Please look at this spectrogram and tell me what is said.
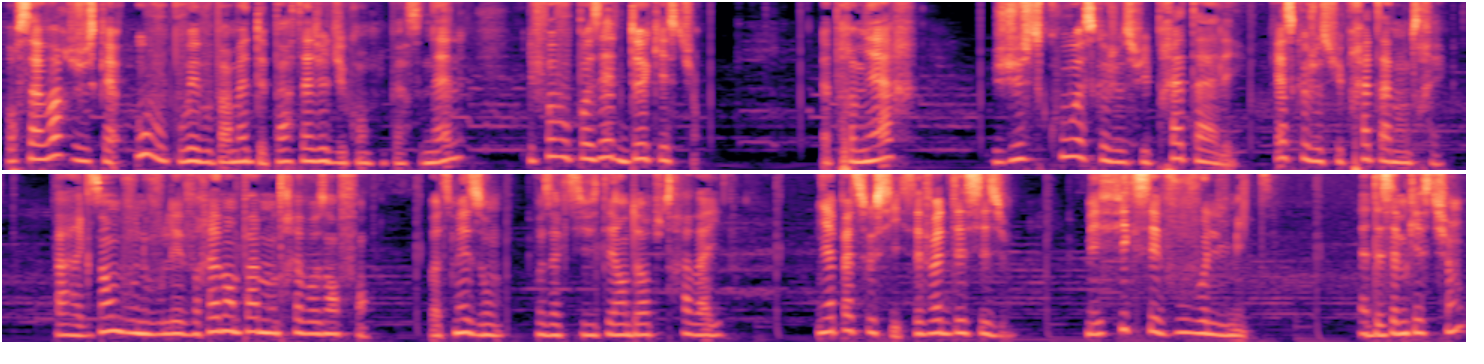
Pour savoir jusqu'à où vous pouvez vous permettre de partager du contenu personnel, il faut vous poser deux questions. La première, jusqu'où est-ce que je suis prête à aller? Qu'est-ce que je suis prête à montrer? Par exemple, vous ne voulez vraiment pas montrer vos enfants, votre maison, vos activités en dehors du travail. Il n'y a pas de souci, c'est votre décision. Mais fixez-vous vos limites. La deuxième question,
